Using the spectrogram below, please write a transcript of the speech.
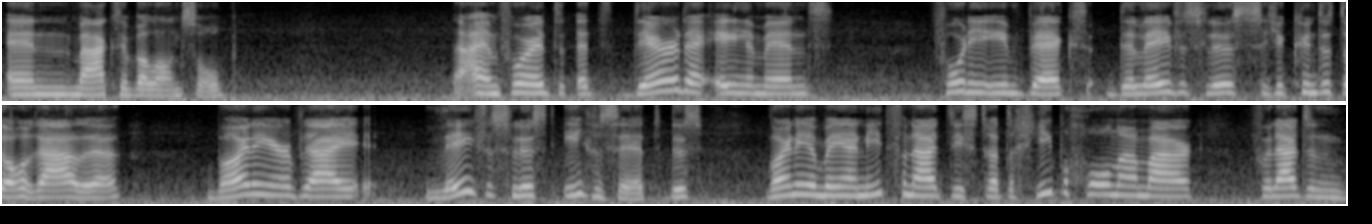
en maak de balans op. Nou, en voor het, derde element, voor die impact, de levenslust, je kunt het al raden. Wanneer heb jij levenslust ingezet? Dus wanneer ben jij niet vanuit die strategie begonnen, maar vanuit een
